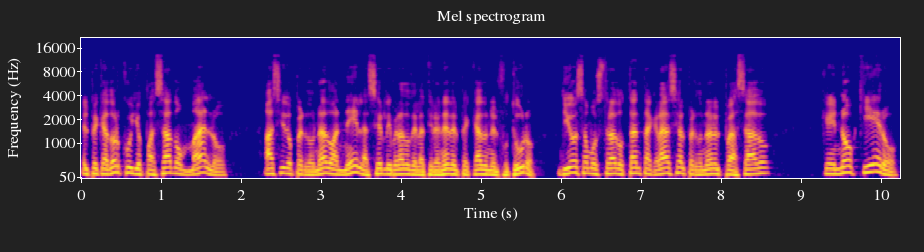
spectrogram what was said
El pecador cuyo pasado malo ha sido perdonado anhela ser librado de la tiranía del pecado en el futuro. Dios ha mostrado tanta gracia al perdonar el pasado que no quiero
